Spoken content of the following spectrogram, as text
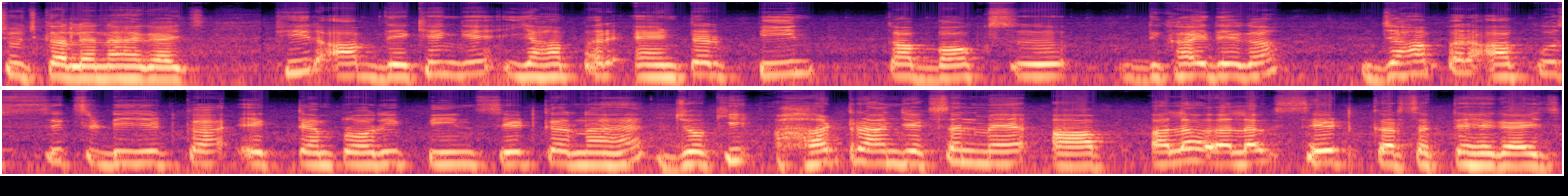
चूज़ कर लेना है गैज फिर आप देखेंगे यहाँ पर एंटर पिन का बॉक्स दिखाई देगा, जहाँ पर आपको सिक्स डिजिट का एक टेम्प्ररी पिन सेट करना है, जो कि हर ट्रांजेक्शन में आप अलग अलग सेट कर सकते हैं गाइज़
